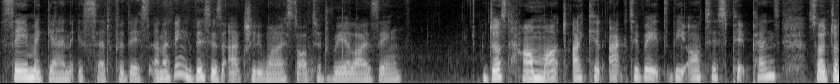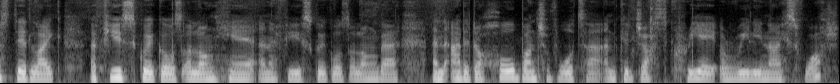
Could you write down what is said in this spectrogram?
Same again is said for this and I think this is actually when I started realizing just how much I could activate the artist Pitt pens. So I just did like a few squiggles along here and a few squiggles along there and added a whole bunch of water and could just create a really nice wash.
